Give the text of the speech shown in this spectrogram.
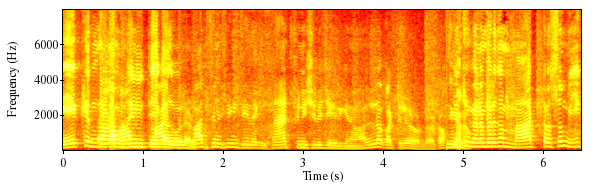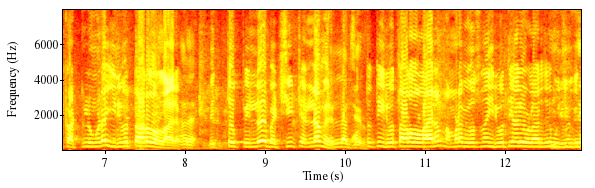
തേക്ക് എന്താണ് ഒറിജിനൽ തേക്ക് മാറ്റ് മാറ്റ് ഫിനിഷിൽ നല്ല കട്ടിലുകളുണ്ട് കേട്ടോ. ഇഞ്ച് കനം വരുന്ന മാട്രസും ഈ കട്ടിലും കൂടെ ഇരുപത്തി ആറ് തൊള്ളായിരം വിത്ത് പില്ലോ ബെഡ്ഷീറ്റ് എല്ലാം വരും. മൊത്തത്തിൽ ഇരുപത്തി ആറ് തൊള്ളായിരം. നമ്മുടെ വ്യൂസ് ഇരുപത്തിനാല് തൊള്ളായിരത്തിന് മുജീബിക്ക്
